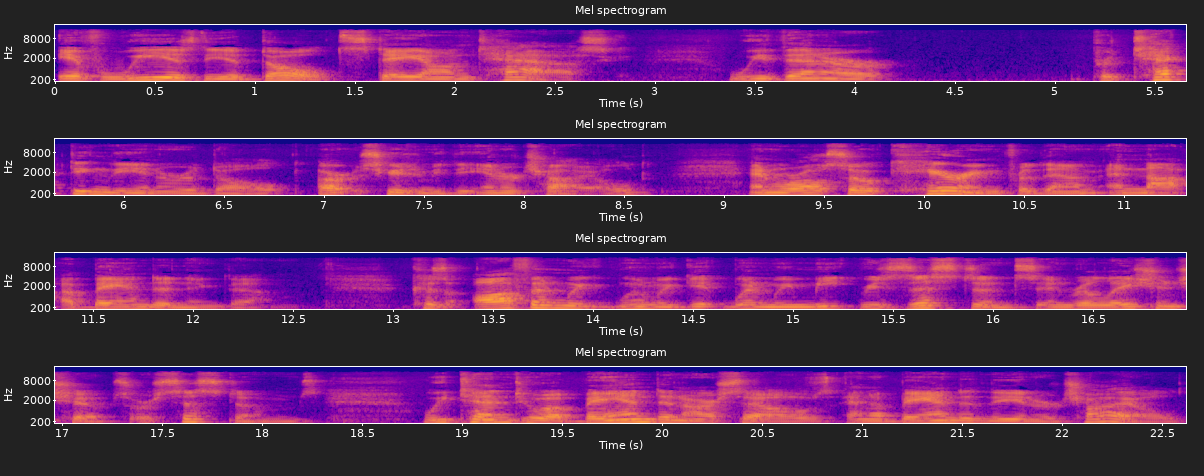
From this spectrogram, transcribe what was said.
If we as the adult stay on task, we then are protecting the inner adult, or excuse me, the inner child, and we're also caring for them and not abandoning them. Because often we, when we get when we meet resistance in relationships or systems, we tend to abandon ourselves and abandon the inner child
